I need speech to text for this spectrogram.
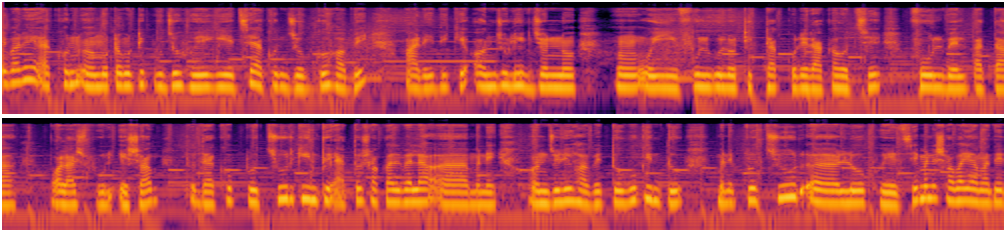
এবারে এখন মোটামুটি পুজো হয়ে গিয়েছে, এখন যজ্ঞ হবে। আর এদিকে অঞ্জলির জন্য ওই ফুলগুলো ঠিকঠাক করে রাখা হচ্ছে। ফুল, বেলপাতা, পলাশ ফুল, এসব। তো দেখো, প্রচুর কিন্তু এত সকালবেলা মানে অঞ্জলি হবে, তবু কিন্তু মানে প্রচুর লোক হয়েছে। মানে সবাই আমাদের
